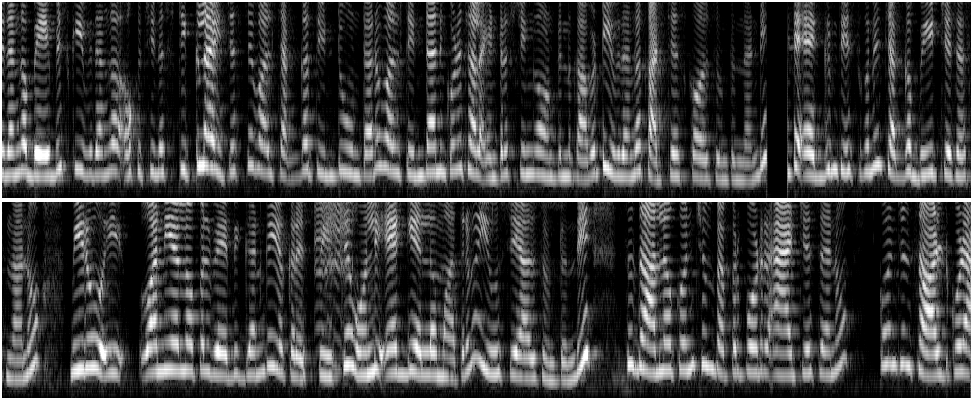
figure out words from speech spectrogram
విధంగా బేబీస్కి ఈ విధంగా ఒక చిన్న స్టిక్లా ఇచ్చేస్తే వాళ్ళు చక్కగా తింటూ ఉంటారు. వాళ్ళు తినడానికి కూడా చాలా ఇంట్రెస్టింగ్గా ఉంటుంది కాబట్టి ఈ విధంగా కట్ చేసుకోవాల్సి ఉంటుందండి. అంటే ఎగ్ని తీసుకుని చక్కగా బీట్ చేసేస్తున్నాను. మీరు ఈ వన్ ఇయర్ లోపల బేబీకి కనుక ఈ యొక్క రెసిపీ ఇస్తే ఓన్లీ ఎగ్ ఎల్లో మాత్రమే యూస్ చేయాల్సి ఉంటుంది. సో దానిలో కొంచెం పెప్పర్ పౌడర్ యాడ్ చేశాను. కొంచెం సాల్ట్ కూడా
